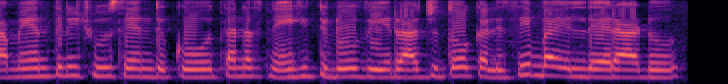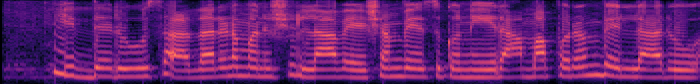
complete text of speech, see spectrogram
దమయంతిని చూసేందుకు తన స్నేహితుడు వీరాజుతో కలిసి బయలుదేరాడు. ఇద్దరు సాధారణ మనుషుల్లా వేషం వేసుకుని రామాపురం వెళ్ళారు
